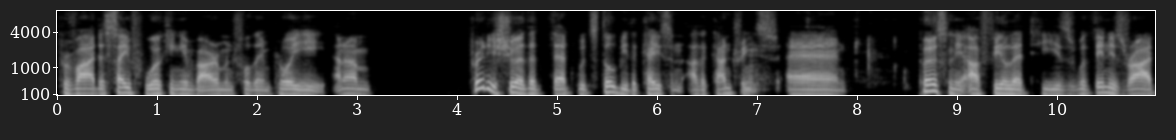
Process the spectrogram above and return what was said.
provide a safe working environment for the employee, and I'm pretty sure that that would still be the case in other countries. And personally, I feel that he is within his right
